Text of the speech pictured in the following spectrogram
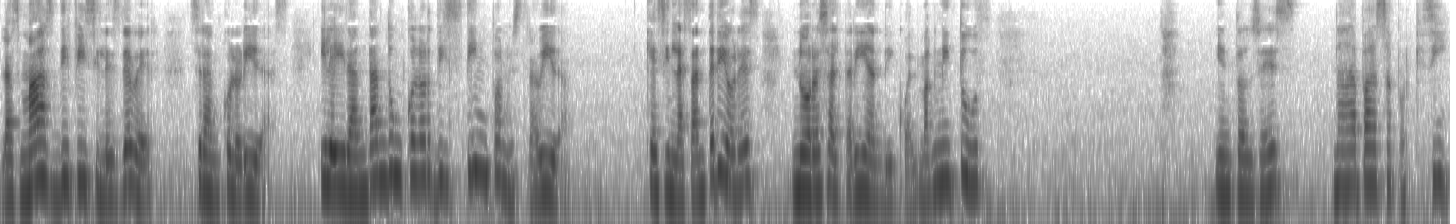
las más difíciles de ver, serán coloridas y le irán dando un color distinto a nuestra vida, que sin las anteriores no resaltarían de igual magnitud. Y entonces nada pasa porque sí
